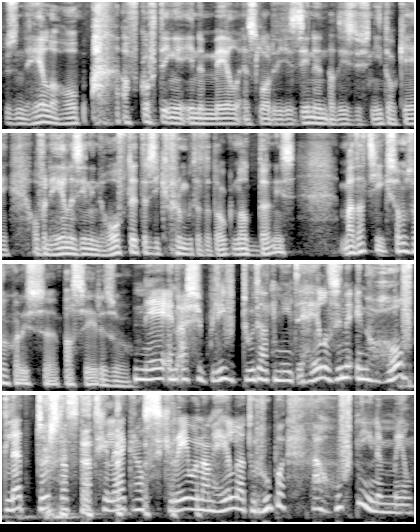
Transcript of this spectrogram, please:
dus een hele hoop afkortingen in een mail en slordige zinnen. Dat is dus niet oké. Of een hele zin in hoofdletters. Ik vermoed dat het ook not done is. Maar dat zie ik soms nog wel eens uh, passeren zo. Nee, en alsjeblieft, doe dat niet. Hele zinnen in hoofdletters, dat staat gelijk aan schreeuwen, aan heel luid roepen. Dat hoeft niet in een mail.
